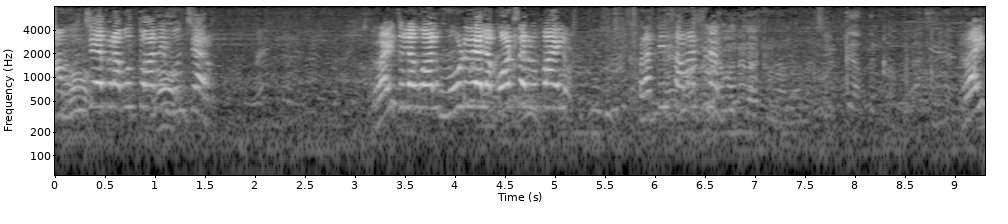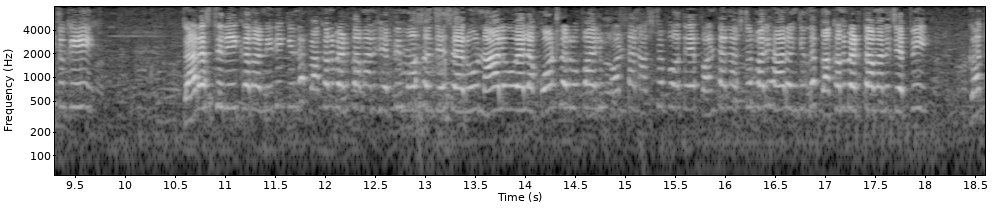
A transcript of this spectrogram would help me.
ఆ ముంచే ప్రభుత్వాన్ని ముంచారు. రైతులకు వాళ్ళు మూడు వేల కోట్ల రూపాయలు ప్రతి సంవత్సరం. రైతుకి ధర స్థిరీకరణ నిధి కింద పక్కన పెడతామని చెప్పి మోసం చేశారు. నాలుగు వేల కోట్ల రూపాయలు పంట నష్టపోతే పంట నష్టపరిహారం కింద పక్కన పెడతామని చెప్పి గత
